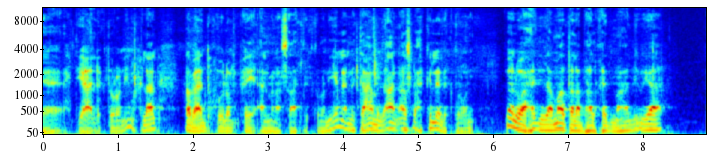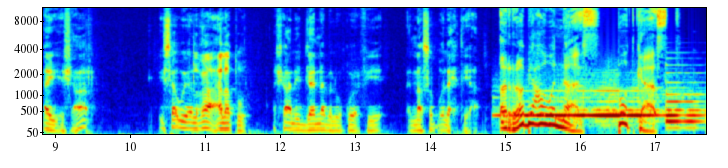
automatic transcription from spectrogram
آه، احتيال إلكتروني من خلال طبعا دخولهم في المنصات الإلكترونية لأن التعامل الآن أصبح كله إلكتروني. فالواحد إذا ما طلب هالخدمة هذه ويا أي إشعار يسوي إلغاء على طول عشان يتجنب الوقوع في النصب والاحتيال. الرابعة والناس بودكاست.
